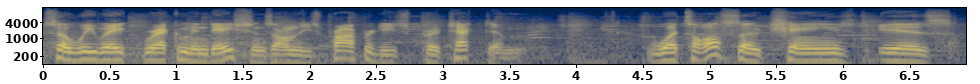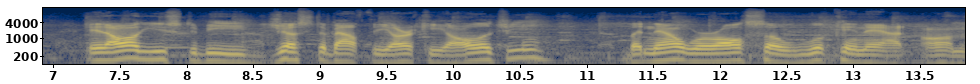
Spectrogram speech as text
so we make recommendations on these properties to protect them. What's also changed is it all used to be just about the archaeology but now we're also looking at um,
